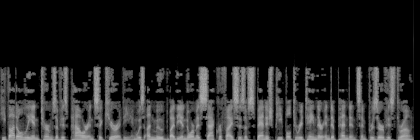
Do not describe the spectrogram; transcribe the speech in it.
He thought only in terms of his power and security and was unmoved by the enormous sacrifices of Spanish people to retain their independence and preserve his throne.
